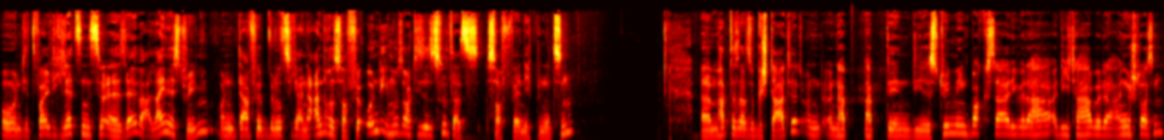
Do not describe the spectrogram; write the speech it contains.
Und jetzt wollte ich letztens äh, selber alleine streamen und dafür benutze ich eine andere Software und ich muss auch diese Zusatzsoftware nicht benutzen. Ähm, habe das also gestartet und, und habe hab den die Streaming-Box da, die wir da die ich da habe, da angeschlossen.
